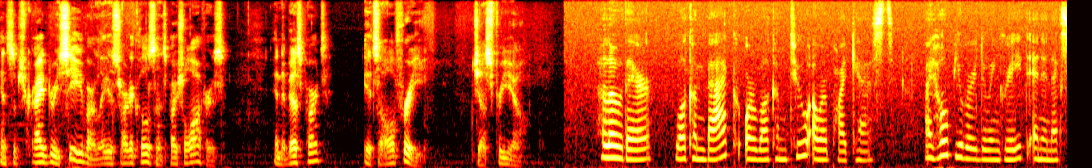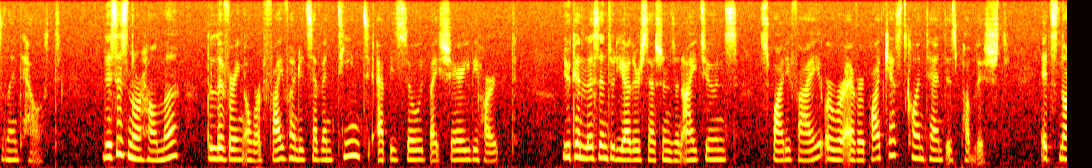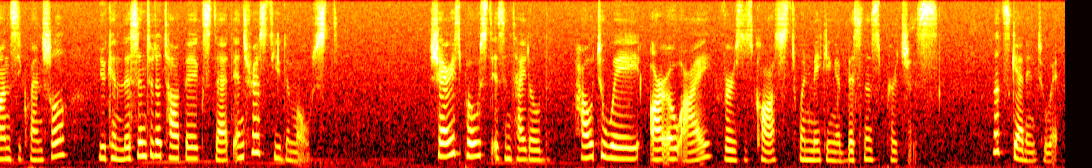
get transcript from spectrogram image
and subscribe to receive our latest articles and special offers. And the best part, it's all free, just for you. Hello there. Welcome back or welcome to our podcast. I hope you are doing great and in excellent health. This is Norhalma, delivering our 517th episode by Shari DeHart. You can listen to the other sessions on iTunes, Spotify, or wherever podcast content is published. It's non sequential, you can listen to the topics that interest you the most. Shari's post is entitled How to Weigh ROI versus Cost When Making a Business Purchase. Let's get into it.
